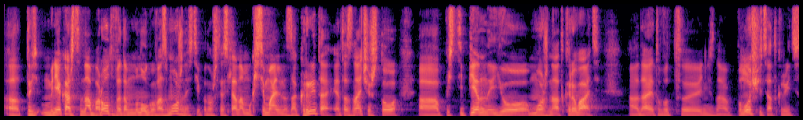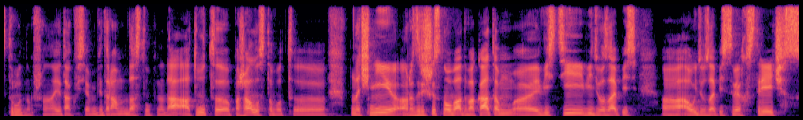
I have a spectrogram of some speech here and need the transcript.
А, то есть, мне кажется, наоборот, в этом много возможностей, потому что если она максимально закрыта, это значит, что а, постепенно ее можно открывать. А, да, это вот, э, не знаю, площадь открыть трудно, потому что она и так всем ветрам доступна, да, а тут, э, пожалуйста, вот э, начни, разреши снова адвокатам вести видеозапись, аудиозапись своих встреч с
